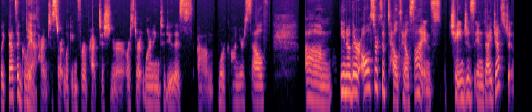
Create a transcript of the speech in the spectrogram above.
Like that's a great Yeah. time to start looking for a practitioner or start learning to do this um, work on yourself. Um, you know, there are all sorts of telltale signs, changes in digestion,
